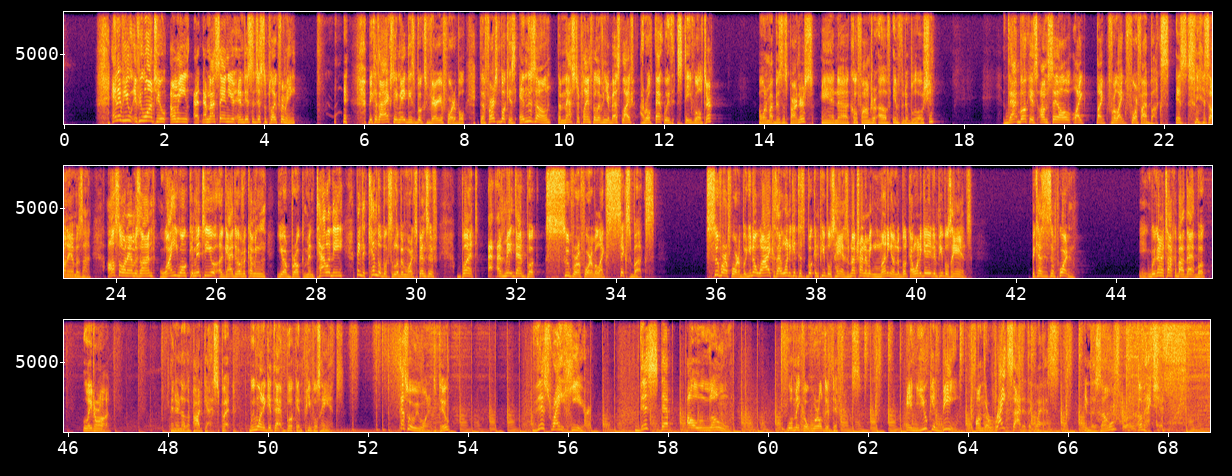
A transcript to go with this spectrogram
And if you if you want to, I mean, I'm not saying you. And this is just a plug for me. because I actually made these books very affordable. The first book is In the Zone, The Master Plan for Living Your Best Life. I wrote that with Steve Wilter, one of my business partners and uh, co-founder of Infinite Blue Ocean. That book is on sale like like for like four or five bucks. It's it's on Amazon. Also on Amazon, Why He Won't Commit to You, a guide to overcoming your broke mentality. I think the Kindle book's a little bit more expensive, but I, I've made that book super affordable, like six bucks super affordable. You know why? Because I want to get this book in people's hands. I'm not trying to make money on the book. I want to get it in people's hands because it's important. We're going to talk about that book later on in another podcast, but we want to get that book in people's hands. That's what we wanted to do. This right here, this step alone will make a world of difference and you can be on the right side of the glass in the zone of action.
